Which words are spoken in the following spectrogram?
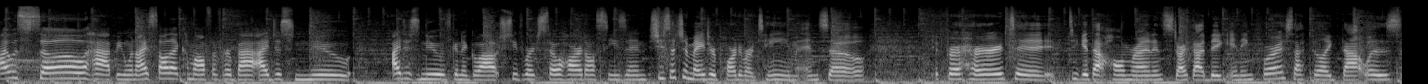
I was so happy when I saw that come off of her bat. I just knew I just knew it was going to go out. She's worked so hard all season. She's such a major part of our team, and so for her to to get that home run and start that big inning for us, I feel like that was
